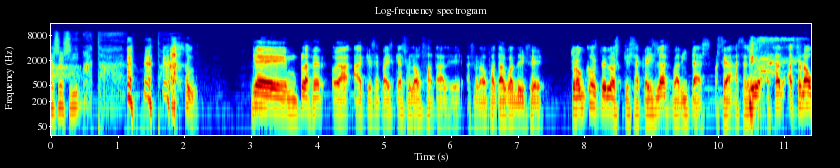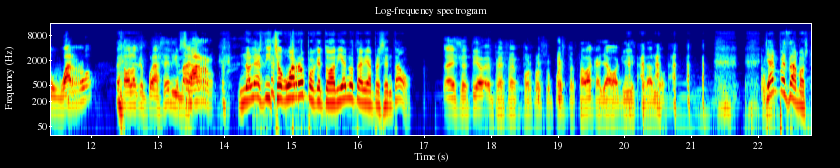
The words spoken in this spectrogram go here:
Eso sí, matar. Que un placer. O sea, a que sepáis que ha sonado fatal, ¿eh? Ha sonado fatal cuando dice troncos de los que sacáis las varitas. O sea, ha, salido, ha, ha sonado guarro todo lo que pueda ser y más. Guarro. No le has dicho guarro porque todavía no te había presentado. Eso, tío, eh, por, por- por supuesto, estaba callado aquí esperando. Ya empezamos.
